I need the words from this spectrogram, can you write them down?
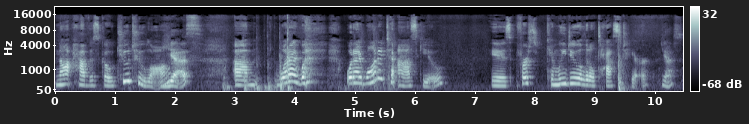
not have this go too too long, Yes. um, what I what I wanted to ask you is first, can we do a little test here? Yes.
